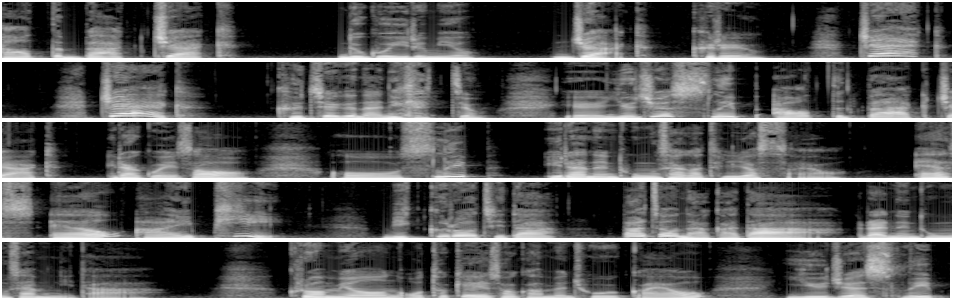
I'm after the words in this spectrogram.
out the back, Jack. 누구 이름이요? Jack. 그래요. Jack! Jack! 그 잭은 아니겠죠. 예, you just slip out the back, Jack. 이라고 해서, 어, slip 이라는 동사가 들렸어요. S-L-I-P. 미끄러지다, 빠져나가다 라는 동사입니다. 그러면 어떻게 해석하면 좋을까요? You just slip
